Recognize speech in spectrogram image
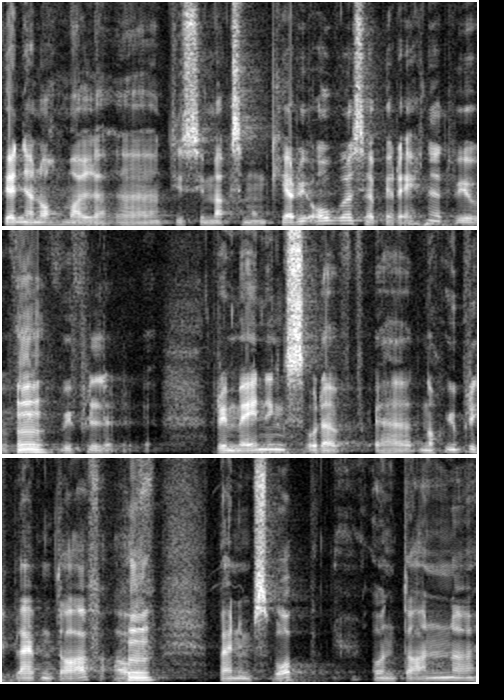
werden ja nochmal äh, diese Maximum Carryovers ja berechnet, wie, mhm. wie viel Remainings oder äh, noch übrig bleiben darf auf, mhm. bei einem Swap. Und dann äh,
